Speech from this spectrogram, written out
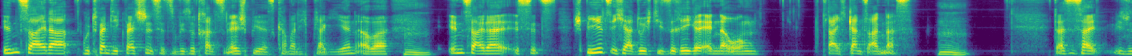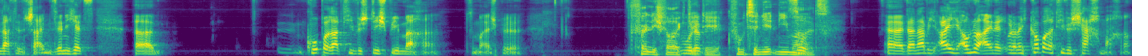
Insider, gut, 20 Questions ist jetzt sowieso ein traditionelles Spiel, das kann man nicht plagieren, aber hm. Insider ist jetzt, spielt sich ja durch diese Regeländerung gleich ganz anders. Hm. Das ist halt, wie schon gesagt, entscheidend. Wenn ich jetzt äh, ein kooperatives Stichspiel mache, zum Beispiel. Völlig verrückte oder, Idee. Funktioniert niemals. So, äh, dann habe ich eigentlich auch nur eine, oder wenn ich kooperatives Schach mache.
